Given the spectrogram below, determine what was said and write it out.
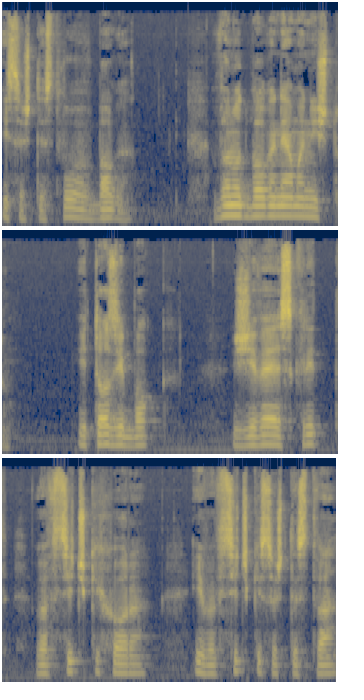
и съществува в Бога. Вън от Бога няма нищо. И този Бог живее скрит във всички хора и във всички същества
